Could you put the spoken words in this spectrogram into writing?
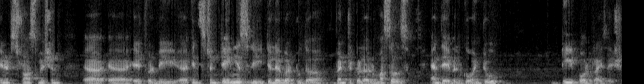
in its transmission, uh, uh, it will be instantaneously delivered to the ventricular muscles and they will go into depolarization.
